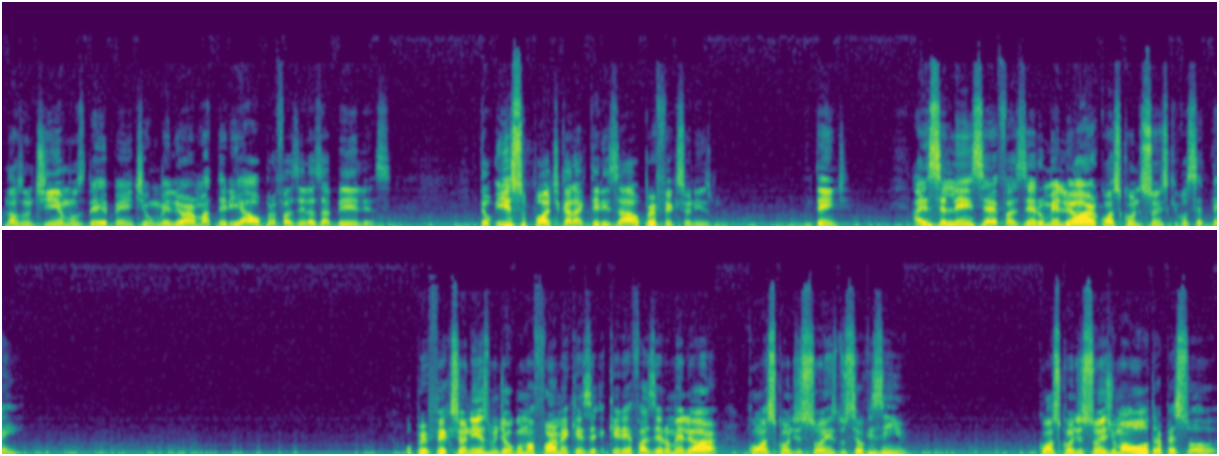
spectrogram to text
Nós não tínhamos, de repente, um melhor material para fazer as abelhas. Então, isso pode caracterizar o perfeccionismo. Entende? A excelência é fazer o melhor com as condições que você tem. O perfeccionismo, de alguma forma, é querer fazer o melhor com as condições do seu vizinho, com as condições de uma outra pessoa.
